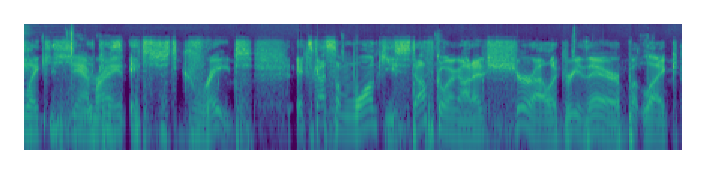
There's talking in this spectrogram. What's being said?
like, Damn right. it's just great. It's got some wonky stuff going on, and sure, I'll agree there. But like,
